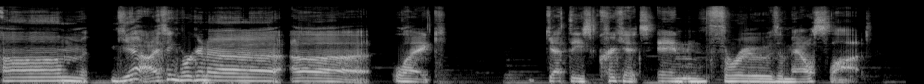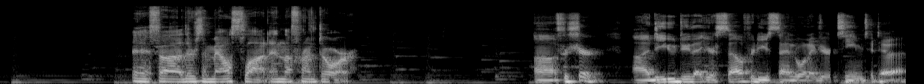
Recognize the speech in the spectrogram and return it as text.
Um, yeah, I think we're gonna uh like get these crickets in through the mail slot. If uh, there's a mail slot in the front door. Uh, for sure. Uh, do you do that yourself, or do you send one of your team to do it?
